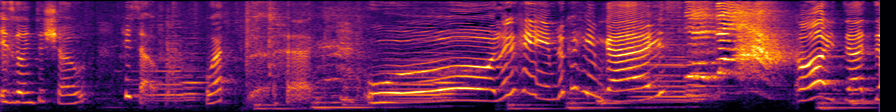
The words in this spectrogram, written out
is going to show his outfit. What the heck? Whoa! Look at him! Look at him, guys! Oh, Dada!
